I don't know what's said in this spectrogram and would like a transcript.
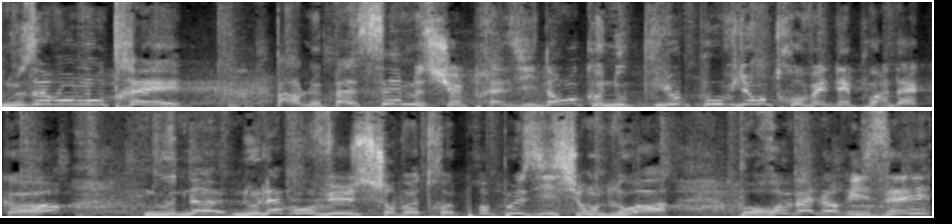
Nous avons montré par le passé, Monsieur le Président, que nous pouvions trouver des points d'accord. Nous, l'avons vu sur votre proposition de loi pour revaloriser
